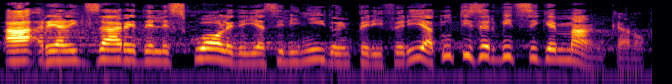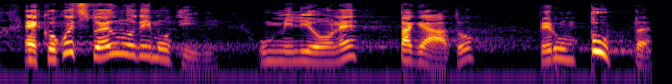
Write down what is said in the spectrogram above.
a realizzare delle scuole, degli asili nido in periferia, tutti i servizi che mancano. Ecco, questo è uno dei motivi, un milione pagato per un PUP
